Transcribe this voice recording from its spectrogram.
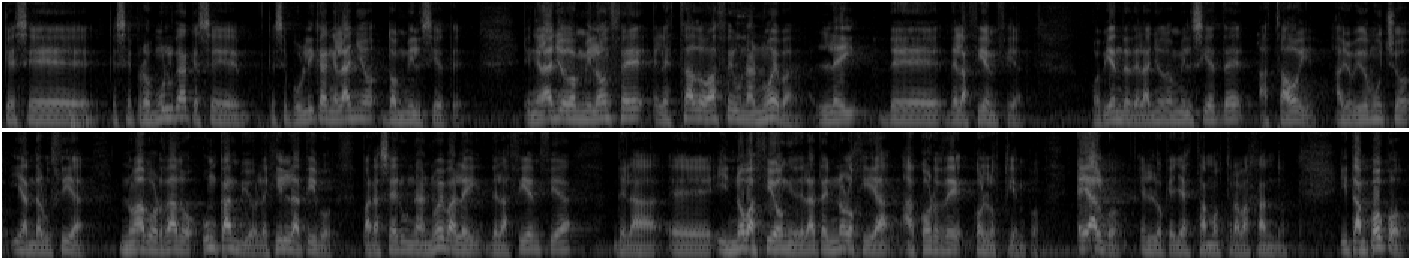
que se, promulga, que se, publica en el año 2007. En el año 2011 el Estado hace una nueva ley de, la ciencia. Pues bien, desde el año 2007 hasta hoy ha llovido mucho y Andalucía no ha abordado un cambio legislativo para ser una nueva ley de la ciencia, de la eh, innovación y de la tecnología acorde con los tiempos. Es algo en lo que ya estamos trabajando. Y tampoco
